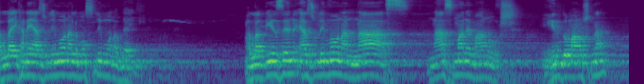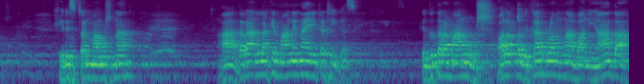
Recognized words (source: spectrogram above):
আল্লাহ এখানে আজুলিমন আল মুসলিমনা দেয়নি। আল্লাহ দিয়েছেন আজুলিমন আর নাস। নাস মানে মানুষ। হিন্দু মানুষ না, খ্রিস্টান মানুষ না। হ্যাঁ তারা আল্লাহকে মানে না, এটা ঠিক আছে। কিন্তু তারা মানুষ। অলাকদ না বানি আদাম।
